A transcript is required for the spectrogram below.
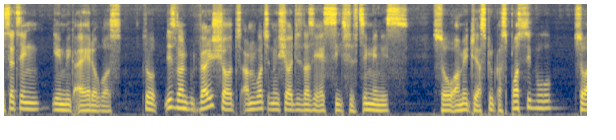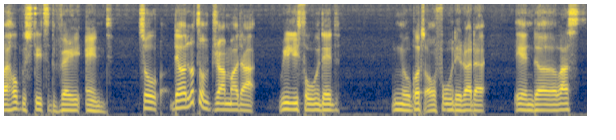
certain game week ahead of us. So this is going to be very short. I'm going to make sure this doesn't exceed 15 minutes so I'll make it as quick as possible. So I hope we stay to the very end. So there are a lot of drama that really forwarded, you know, got forwarded rather in the last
